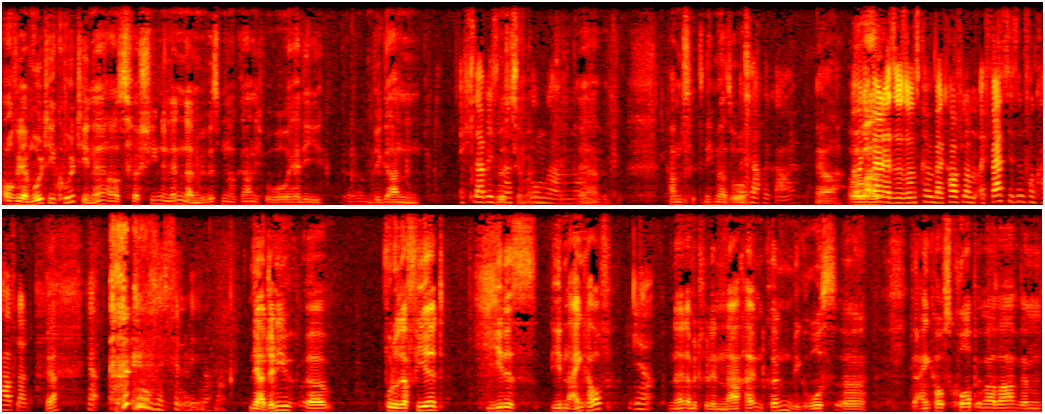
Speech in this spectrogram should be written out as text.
Auch wieder Multikulti, ne? Aus verschiedenen Ländern. Wir wissen noch gar nicht, woher die ähm, veganen. Ich glaube, die sind aus Würstchen, ne? Ungarn noch. Ja, haben es jetzt nicht mehr so. Ist ja auch egal. Ja, Aber die war- waren, also sonst können wir bei Kaufland, ich weiß, die sind von Kaufland. ja? Ja, vielleicht finden wir die nochmal. ja, Jenny äh, fotografiert jedes, jeden Einkauf, Ja, ne, damit wir den nachhalten können, wie groß äh, der Einkaufskorb immer war, wenn,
